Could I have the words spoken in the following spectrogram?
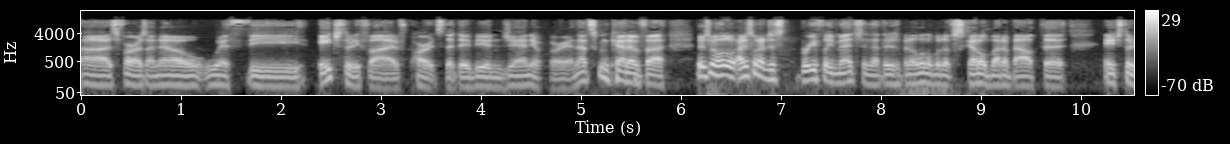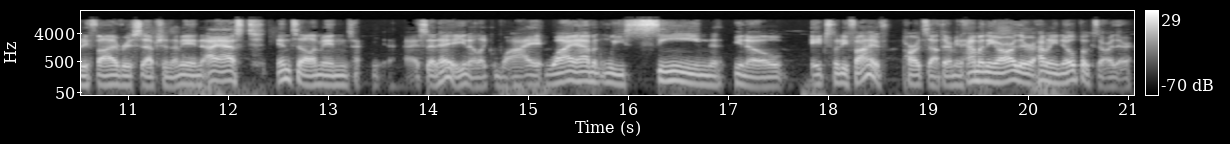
uh, as far as I know, with the H35 parts that debuted in January, and that's been kind of. Uh, there's been a little. I just want to just briefly mention that there's been a little bit of scuttlebutt about the H35 reception. I mean, I asked Intel. I mean, I said, hey, you know, like why why haven't we seen you know H35 parts out there. I mean, how many are there? How many notebooks are there?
